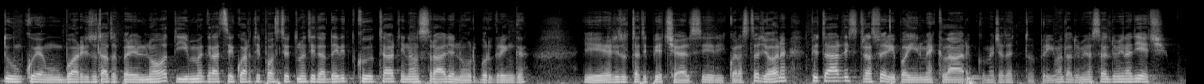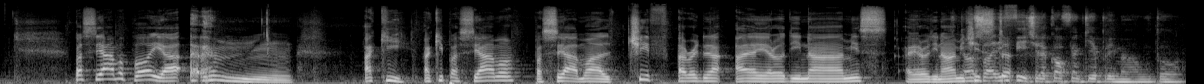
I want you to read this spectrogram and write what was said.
Dunque un buon risultato per il nuovo team grazie ai quarti posti ottenuti da David Coulthard in Australia e Nürburgring, i risultati più eccelsi di quella stagione. Più tardi si trasferì poi in McLaren, come già detto prima, dal 2006 al 2010. Passiamo poi a... a chi? A chi passiamo? Passiamo al Chief Aerodina- Aerodynamis- Non so, è Aerodynamicist difficile, Coffee, anch'io prima ho avuto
